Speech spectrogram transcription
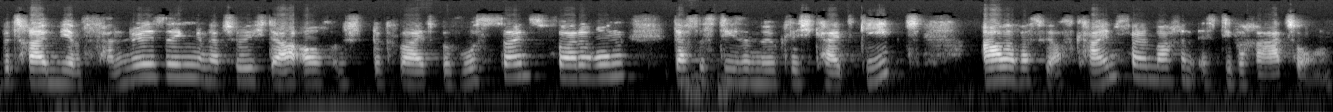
betreiben wir im Fundraising natürlich da auch ein Stück weit Bewusstseinsförderung, dass es diese Möglichkeit gibt. Aber was wir auf keinen Fall machen, ist die Beratung.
